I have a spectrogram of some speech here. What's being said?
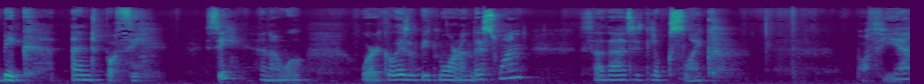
big and puffy. See? And I will work a little bit more on this one so that it looks like puffier.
